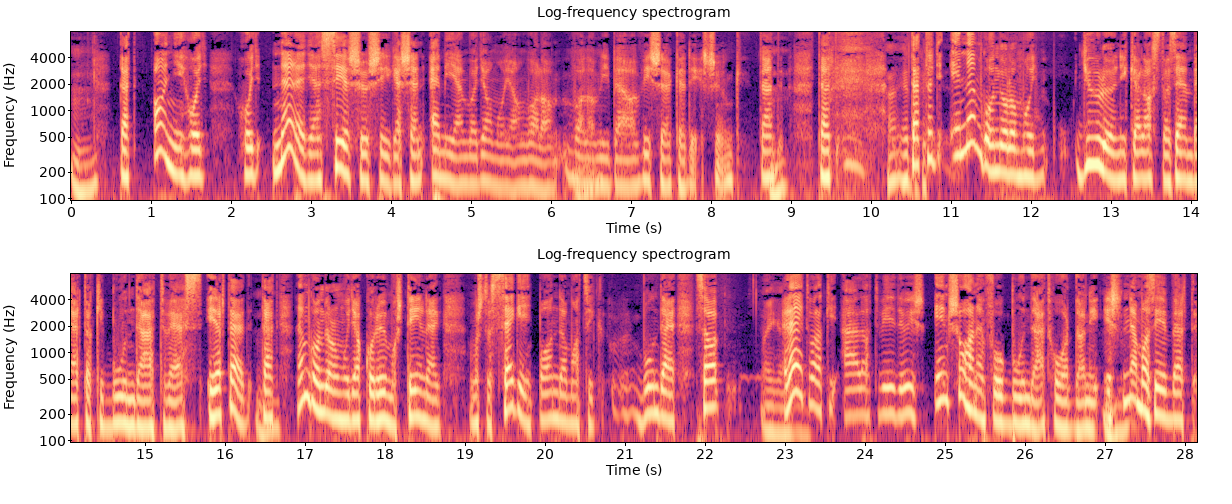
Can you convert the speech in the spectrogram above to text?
Uh-huh. Tehát annyi, hogy, hogy ne legyen szélsőségesen emilyen vagy amolyan vala, valamiben a viselkedésünk. Tehát, uh-huh. tehát, Hát, érdekes. tehát, hogy én nem gondolom, hogy gyűlölni kell azt az embert, aki bundát vesz. Érted? Uh-huh. Tehát nem gondolom, hogy akkor ő most tényleg, most a szegény pandamacik bundá... Szóval Igen. lehet valaki állatvédő is, én soha nem fogok bundát hordani, uh-huh. és nem azért, mert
